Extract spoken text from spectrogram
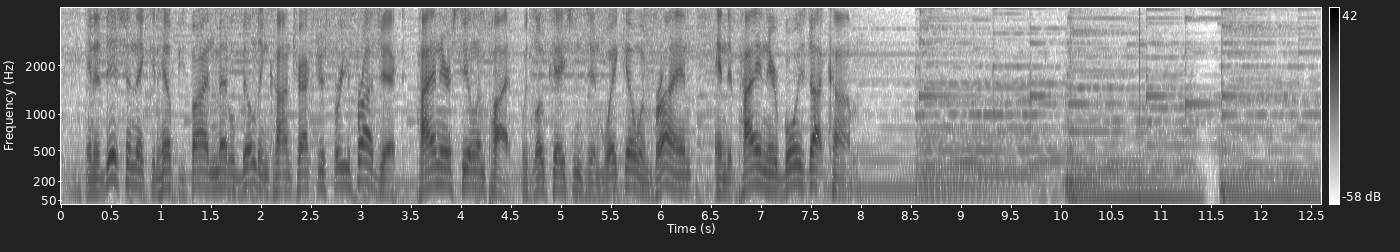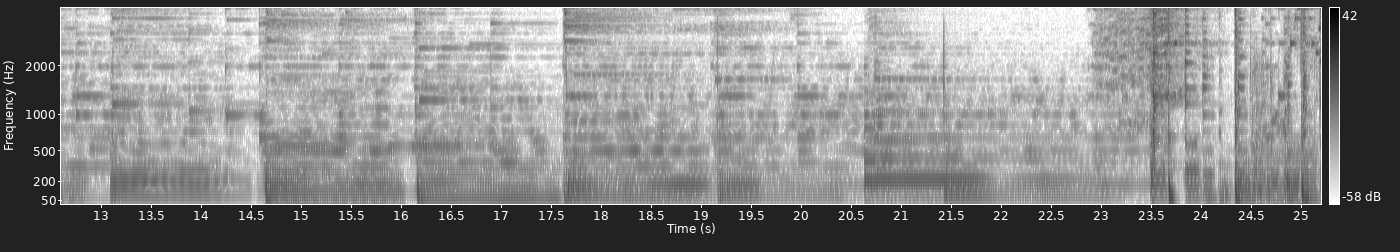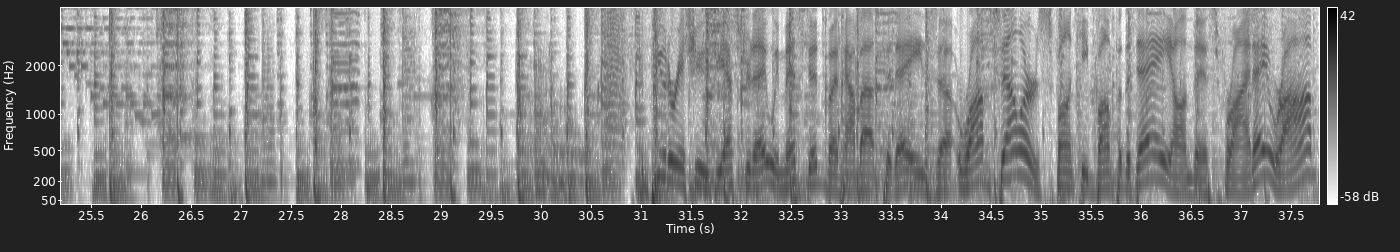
In addition, they can help you find metal building contractors for your project. Pioneer Steel and Pipe, with locations in Waco and Bryan, and at pioneerboys.com. issues yesterday. We missed it, but how about today's uh, Rob Sellers funky bump of the day on this Friday? Rob,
